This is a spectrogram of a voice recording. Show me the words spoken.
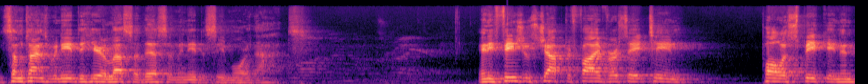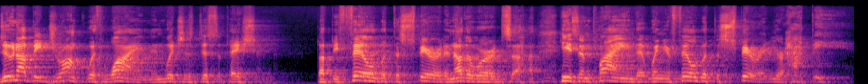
And sometimes we need to hear less of this and we need to see more of that. In Ephesians chapter 5, verse 18, Paul is speaking, and do not be drunk with wine, in which is dissipation but be filled with the Spirit. In other words, uh, he's implying that when you're filled with the Spirit, you're happy.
